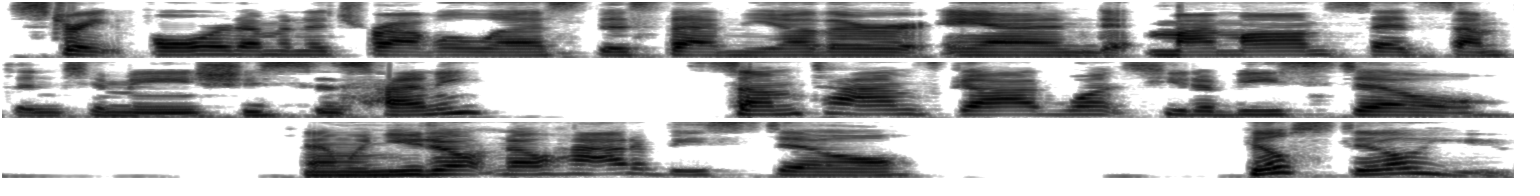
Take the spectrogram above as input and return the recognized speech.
straightforward. I'm going to travel less, this, that, and the other. And my mom said something to me. She says, honey, Sometimes God wants you to be still. And when you don't know how to be still, He'll still you.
